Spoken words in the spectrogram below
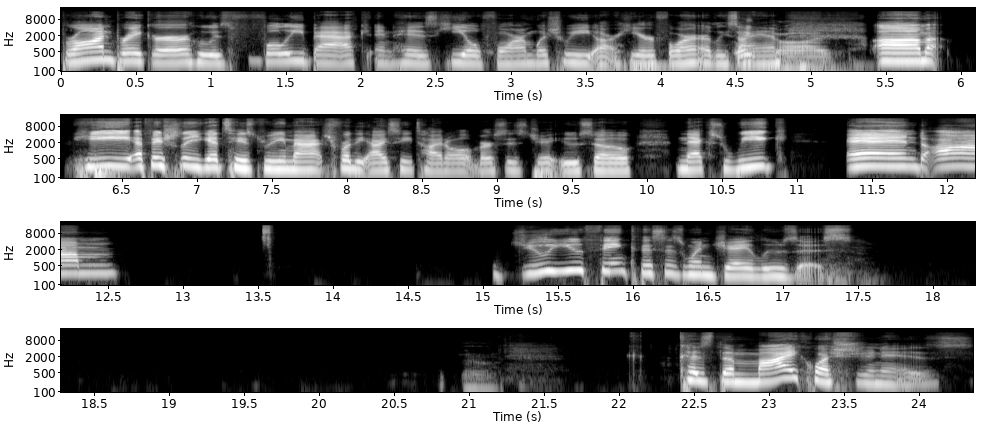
Bron Breakker, who is fully back in his heel form, which we are here for, or at least Thank I am. God. Um, he officially gets his rematch for the IC title versus Jey Uso next week. And um, do you think this is when Jey loses? No. Because the my question is,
